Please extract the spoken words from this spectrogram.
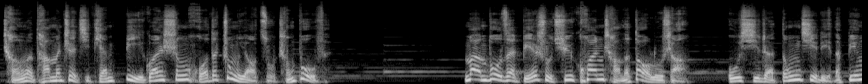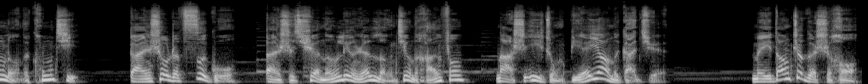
成了他们这几天闭关生活的重要组成部分。漫步在别墅区宽敞的道路上，呼吸着冬季里的冰冷的空气。感受着刺骨，但是却能令人冷静的寒风，那是一种别样的感觉。每当这个时候，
